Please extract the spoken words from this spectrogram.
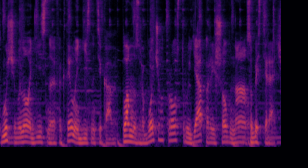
тому що воно дійсно ефективно і дійсно цікаве. Плавно з робочого простору я перейшов на особисті речі.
